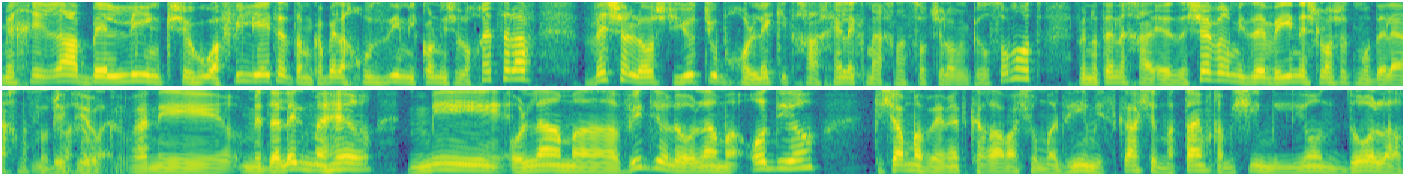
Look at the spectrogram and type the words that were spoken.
מכירה בלינק שהוא אפילייטד, אתה מקבל אחוזים מכל מי שלוחץ עליו, ושלוש, יוטיוב חולק איתך חלק מההכנסות שלו מפרסומות, ונותן לך איזה שבר מזה, והנה שלושת מודלי ההכנסות של החבר'ה בדיוק. ואני מדלג מהר מעולם הוידאו לעולם האודיו, כי שם באמת קרה משהו מדהים, עסקה של 250 מיליון דולר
